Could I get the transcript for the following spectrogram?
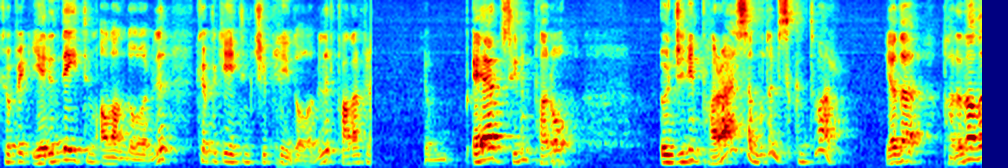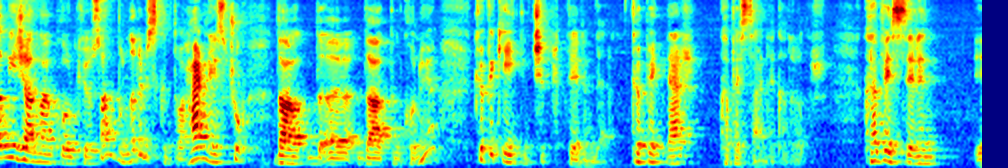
Köpek yerinde eğitim alanda olabilir. Köpek eğitim çiftliği de olabilir falan filan. Eğer senin para önceliğin paraysa burada bir sıkıntı var. Ya da paranı alamayacağından korkuyorsan bunda da bir sıkıntı var. Her neyse çok da, da- dağıttım konuyu. Köpek eğitim çiftliklerinde köpekler kafeslerde kalıyorlar. Kafeslerin e,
